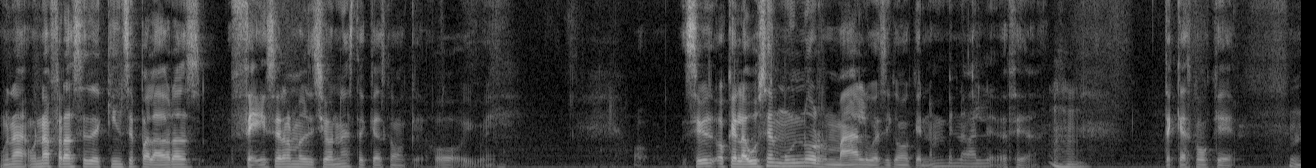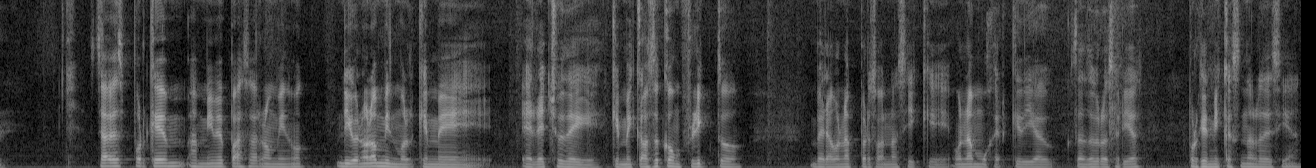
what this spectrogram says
Una, una frase de 15 palabras, 6 eran maldiciones, te quedas como que. Ay, güey. Sí, o que la usen muy normal, güey, así como que no me no vale. O sea, Ujú. te quedas como que. hmm, ¿Sabes por qué a mí me pasa lo mismo? Digo, no lo mismo, que me... El hecho de que me causa conflicto ver a una persona así que... Una mujer que diga tantas groserías. Porque en mi casa no lo decían.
